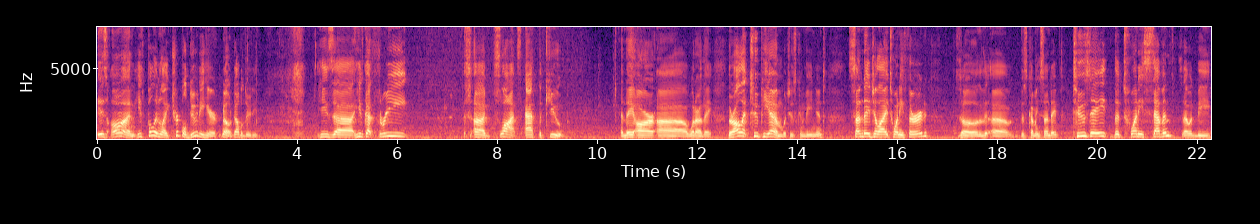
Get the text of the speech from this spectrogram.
is on. He's pulling like triple duty here. No, double duty he's uh, he's got three uh, slots at the cube, and they are uh, what are they? They're all at 2 p.m., which is convenient. Sunday, July 23rd, so uh, this coming Sunday. Tuesday, the 27th. So that would be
